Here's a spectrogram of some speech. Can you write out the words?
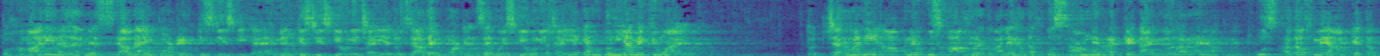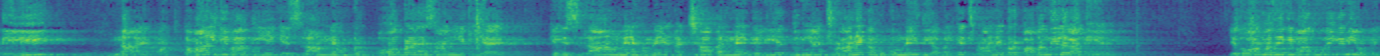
تو ہماری نظر میں زیادہ امپورٹنٹ کس چیز کی اہمیت کس چیز کی ہونی چاہیے جو زیادہ امپورٹنس ہے وہ اس کی ہونی چاہیے کہ ہم دنیا میں کیوں آئے تو جرمنی آپ نے اس آخرت والے ہدف کو سامنے رکھ کے ٹائم گزارنا ہے آپ نے اس ہدف میں آپ کے تبدیلی نہ آئے اور کمال کی بات یہ کہ اسلام نے ہم پر بہت بڑا احسان یہ کیا ہے کہ اسلام نے ہمیں اچھا بننے کے لیے دنیا چھڑانے کا حکم نہیں دیا بلکہ چھڑانے پر پابندی لگا دی ہے یہ تو اور مزے کی بات ہوئی کہ نہیں ہوگی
